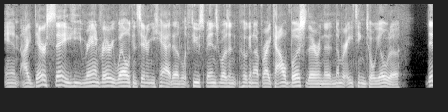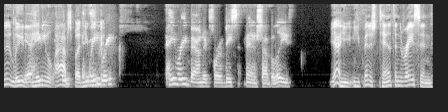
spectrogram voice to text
and I dare say he ran very well considering he had a few spins, wasn't hooking up right. Kyle Busch there in the number 18 Toyota didn't lead Yeah, any he- laps, but he, he, re- he rebounded for a decent finish, I believe. yeah he he finished 10th in the race, and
